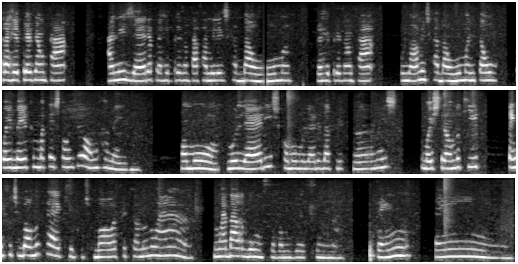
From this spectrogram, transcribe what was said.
para representar a Nigéria, para representar a família de cada uma, para representar o nome de cada uma. Então, foi meio que uma questão de honra mesmo. Como mulheres, como mulheres africanas, mostrando que tem futebol no que o futebol africano não é não é bagunça, vamos dizer assim, né? Tem, tem,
